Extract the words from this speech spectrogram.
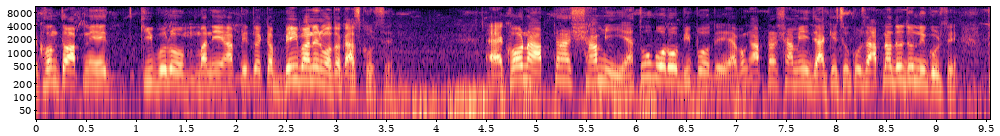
এখন তো আপনি কি বলো মানে আপনি তো একটা বেইমানের মতো কাজ করছেন। এখন আপনার স্বামী এত বড় বিপদে এবং আপনার স্বামী যা কিছু করছে আপনাদের জন্যই করছে তো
